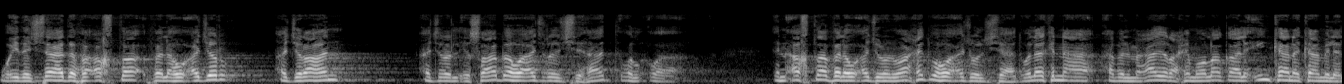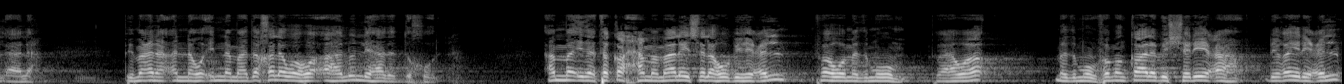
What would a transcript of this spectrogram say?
وإذا اجتهد فأخطأ فله أجر أجران أجر الإصابة وأجر الاجتهاد وإن أخطأ فله أجر واحد وهو أجر الاجتهاد. ولكن أبا المعالي رحمه الله قال إن كان كامل الآلة بمعنى أنه إنما دخل وهو أهل لهذا الدخول. أما إذا تقحم ما ليس له به علم فهو مذموم فهو مذموم. فمن قال بالشريعة بغير علم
